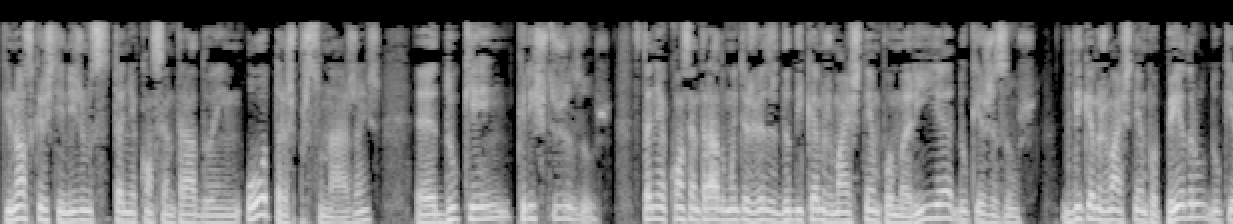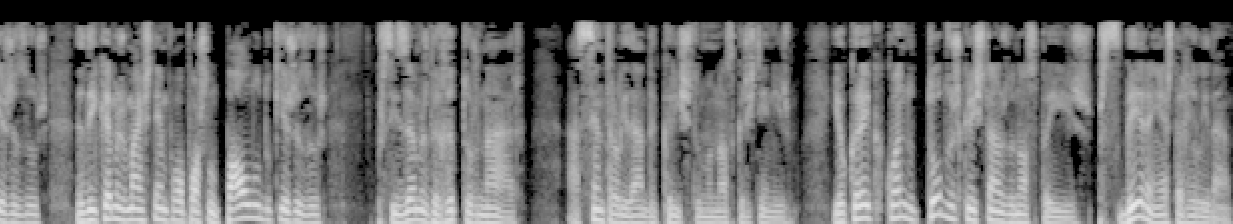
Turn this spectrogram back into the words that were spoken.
que o nosso cristianismo se tenha concentrado em outras personagens uh, do que em Cristo Jesus. Se tenha concentrado muitas vezes, dedicamos mais tempo a Maria do que a Jesus. Dedicamos mais tempo a Pedro do que a Jesus. Dedicamos mais tempo ao apóstolo Paulo do que a Jesus. Precisamos de retornar à centralidade de Cristo no nosso cristianismo. Eu creio que quando todos os cristãos do nosso país perceberem esta realidade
